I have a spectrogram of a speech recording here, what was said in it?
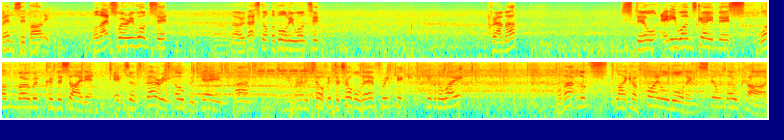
Bensebaini. Well, that's where he wants it. No, that's not the ball he wanted. Kramer. Still anyone's game, this. One moment can decide it. It's a very open game, and He ran himself into trouble there. Free kick given away. Well, that looks like a final warning. Still no card.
